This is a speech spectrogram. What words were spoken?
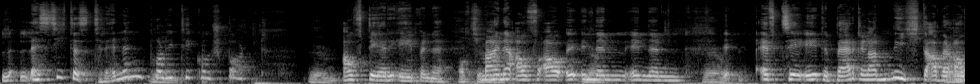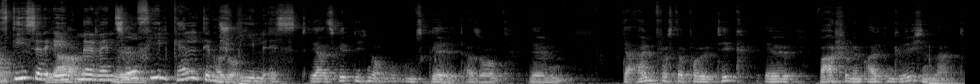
lässt sich das trennen, Politik und Sport? Ähm, auf der Ebene. Auf ich meine, auf, in, ja. den, in den ja. FCE der Bergland nicht, aber ja. auf dieser Ebene, wenn so viel Geld im also, Spiel ist. Ja, es geht nicht nur ums Geld. Also ähm, der Einfluss der Politik äh, war schon im alten Griechenland.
